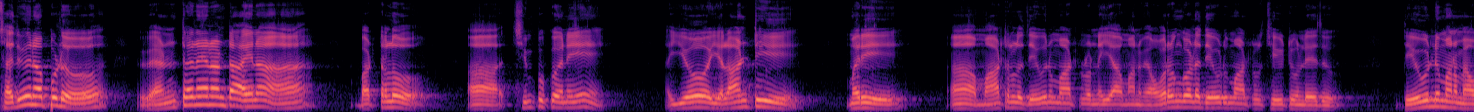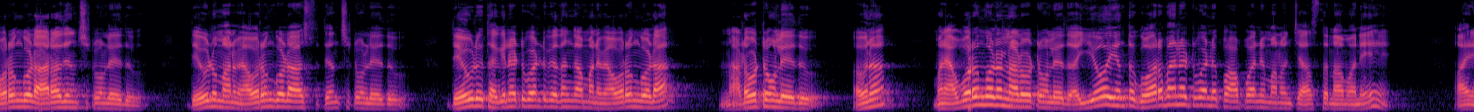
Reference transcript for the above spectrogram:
చదివినప్పుడు వెంటనేనంట ఆయన బట్టలు చింపుకొని అయ్యో ఎలాంటి మరి మాటలు దేవుని మాటలు ఉన్నాయా? మనం ఎవరం కూడా దేవుడి మాటలు చేయటం లేదు. దేవుడిని మనం ఎవరం కూడా ఆరాధించటం లేదు. దేవుడు మనం ఎవరం కూడా స్థుతించడం లేదు. దేవుడు తగినటువంటి విధంగా మనం ఎవరం కూడా నడవటం లేదు. అవునా? మనం ఎవరం కూడా నడవటం లేదు. అయ్యో ఇంత ఘోరమైనటువంటి పాపాన్ని మనం చేస్తున్నామని ఆయన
